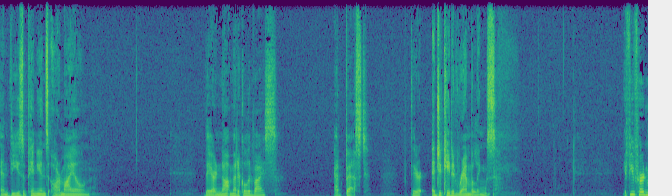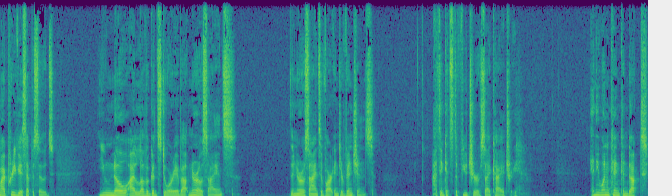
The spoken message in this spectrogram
and these opinions are my own. They are not medical advice. At best, they're educated ramblings. If you've heard my previous episodes, you know I love a good story about neuroscience, the neuroscience of our interventions. I think it's the future of psychiatry. Anyone can conduct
